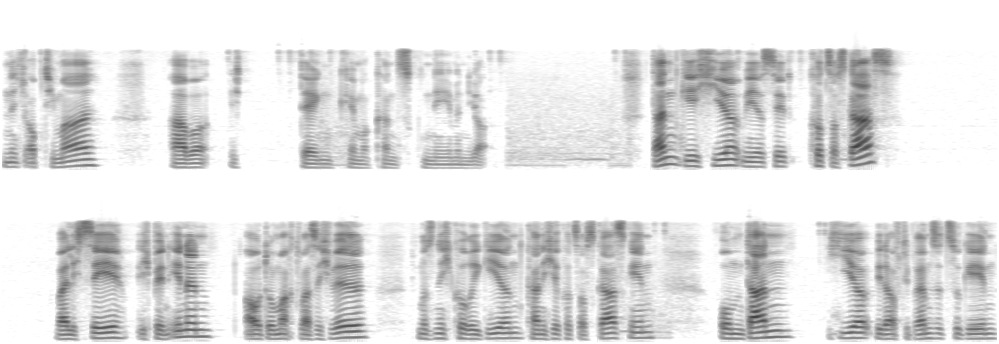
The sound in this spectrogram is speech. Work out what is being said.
nicht optimal, aber ich denke, man kann es nehmen, ja. Dann gehe ich hier, wie ihr seht, kurz aufs Gas, weil ich sehe, ich bin innen, Auto macht, was ich will, ich muss nicht korrigieren, kann ich hier kurz aufs Gas gehen, um dann hier wieder auf die Bremse zu gehen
